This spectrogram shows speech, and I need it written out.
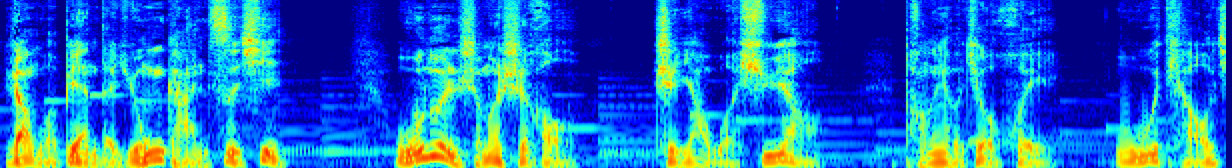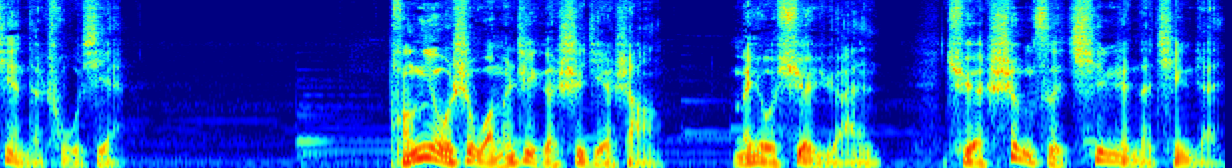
让我变得勇敢自信。无论什么时候，只要我需要，朋友就会无条件的出现。朋友是我们这个世界上没有血缘。却胜似亲人的亲人，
